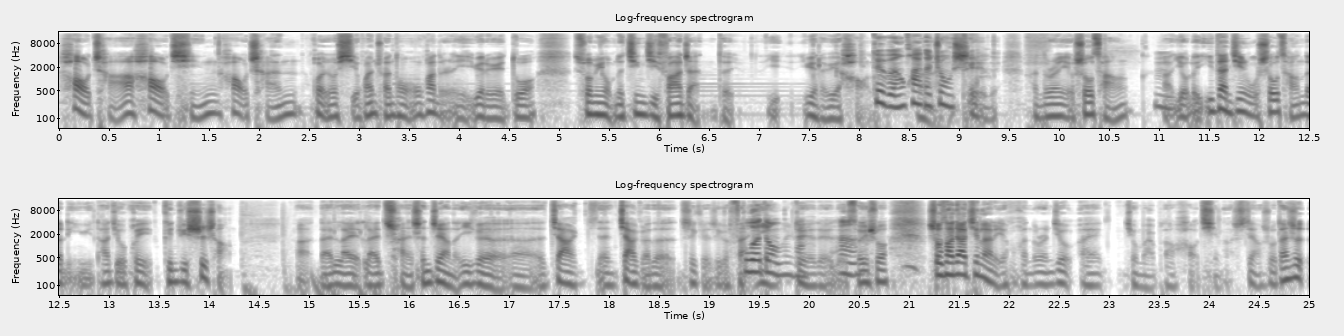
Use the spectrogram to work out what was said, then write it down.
好茶、好琴、好禅，或者说喜欢传统文化的人也越来越多，说明我们的经济发展的也越来越好了。对文化的重视，对对，很多人有收藏啊，有了一旦进入收藏的领域，他就会根据市场。啊，来来来，产生这样的一个呃价呃价格的这个这个反应波动，对对对对，所以说收藏家进来了以后，很多人就哎就买不到好琴了，是这样说。但是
